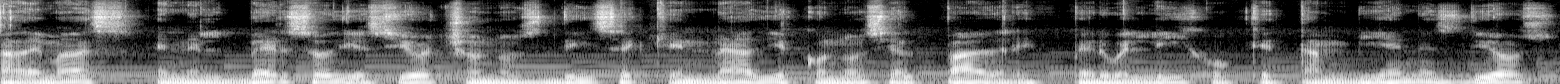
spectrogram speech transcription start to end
Además, en el verso 18 nos dice que nadie conoce al Padre, pero el Hijo, que también es Dios,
